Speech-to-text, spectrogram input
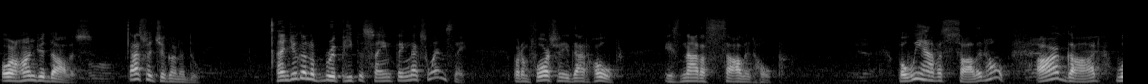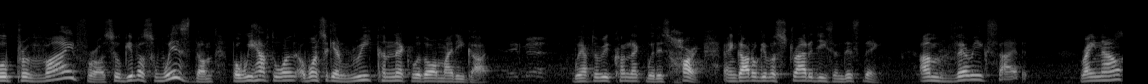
or hundred dollars. That's what you're going to do, and you're going to repeat the same thing next Wednesday. But unfortunately, that hope is not a solid hope. But we have a solid hope. Our God will provide for us. He'll give us wisdom, but we have to once again reconnect with Almighty God. Amen. We have to reconnect with His heart. And God will give us strategies in this day. I'm very excited. Right now,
